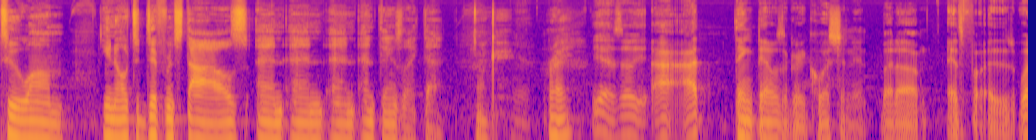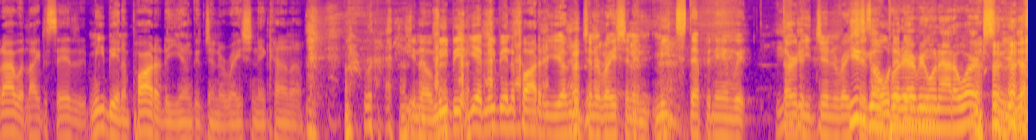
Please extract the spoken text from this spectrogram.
to um you know to different styles and and and and things like that. Okay. Right. Yeah, so I, I think that was a great question. But um, as far as what I would like to say is that me being a part of the younger generation, it kind of, you know, me being yeah, me being a part of the younger generation and me stepping in with thirty generations He's gonna older put everyone me. out of work soon.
